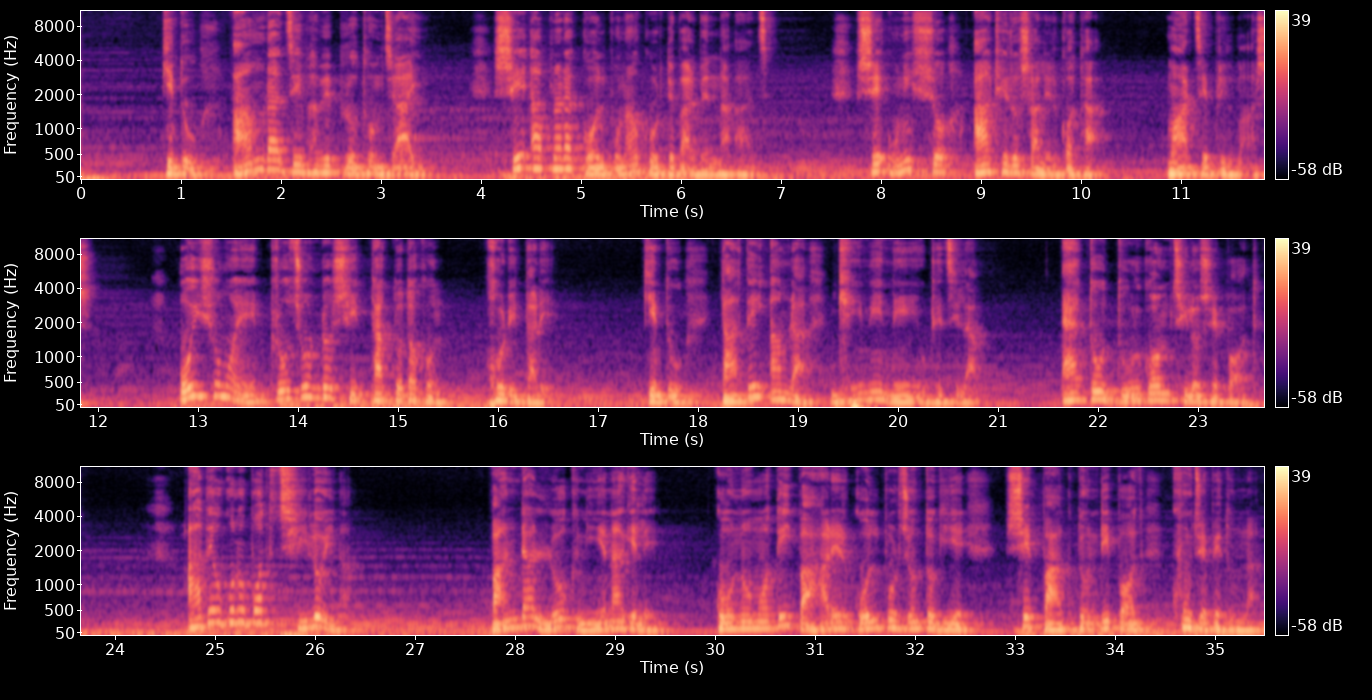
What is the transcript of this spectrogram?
কিন্তু আমরা যেভাবে প্রথম যাই, সে আপনারা কল্পনাও করতে পারবেন না আজ। সে উনিশশো আঠেরো সালের কথা, মার্চ, এপ্রিল মাস। ওই সময়ে প্রচণ্ড শীত থাকতো তখন হরিদ্বারে। কিন্তু তাতেই আমরা ঘেমে নিয়ে উঠেছিলাম। এত দুর্গম ছিল সে পথ। আদেও কোনো পথ ছিলই না। পাণ্ডার লোক নিয়ে না গেলে কোনো মতেই পাহাড়ের কোল পর্যন্ত গিয়ে সে পাকদণ্ডী পথ খুঁজে পেতুম না।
